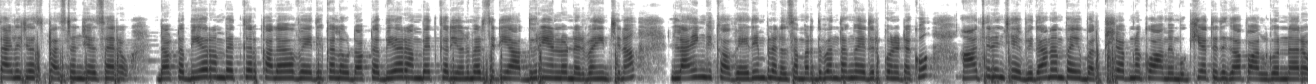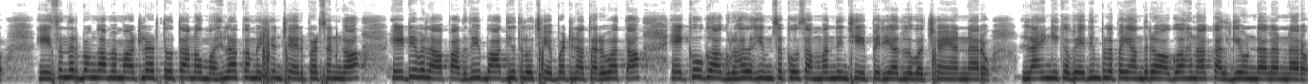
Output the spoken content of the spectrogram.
శైలజ స్పష్టం చేశారు. డాక్టర్ బిఆర్ అంబేద్కర్ కళా వేదికలో డాక్టర్ బిఆర్ అంబేద్కర్ యూనివర్సిటీ ఆధ్వర్యంలో నిర్వహించిన లైంగిక వేధింపులను సమర్థవంతంగా ఎదుర్కొనేటకు ఆచరించే విధానంపై వర్క్షాప్నకు ఆమె ముఖ్య అతిథిగా పాల్గొన్నారు. ఈ సందర్భంగా ఆమె మాట్లాడుతూ తాను మహిళా కమిషన్ చైర్పర్సన్గా ఇటీవల పదవీ బాధ్యతలు చేపట్టిన తరువాత ఎక్కువగా గృహహింసకు సంబంధించి ఫిర్యాదులు వచ్చాయన్నారు. లైంగిక వేధింపులపై అందరూ అవగాహన కలిగి ఉండాలన్నారు.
